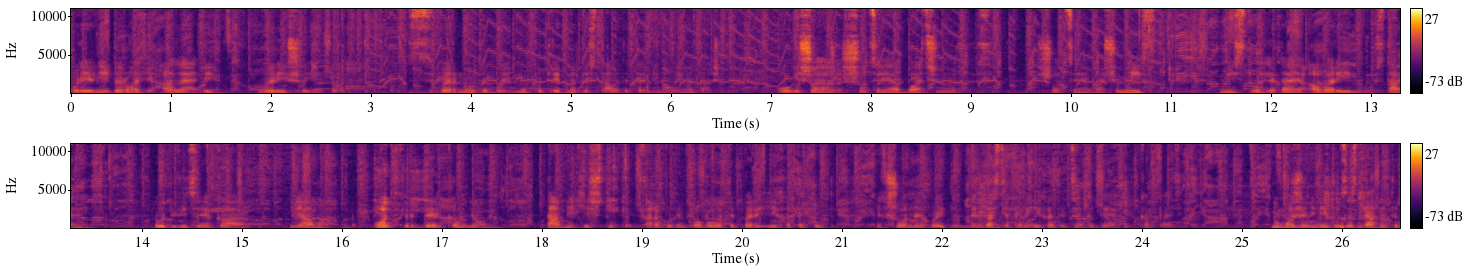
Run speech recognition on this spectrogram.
по рівній дорозі, але він вирішує звернути, бо йому потрібно доставити терміновий вантаж. О, і що, що це я бачу? Що це я бачу? Міст. Міст виглядає аварійному стані. О, дивіться, яка яма. Отвір, дирка в ньому. Там якісь штуки. Зараз будемо пробувати переїхати тут. Якщо не вийде, не вдасться переїхати, це буде капець. Ну, може він і тут застрягнути,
